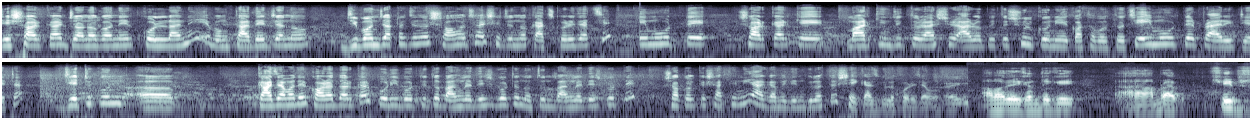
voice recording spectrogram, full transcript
যে সরকার জনগণের কল্যাণে এবং তাদের যেন জীবনযাত্রা যেন সহজ হয়, সেজন্য কাজ করে যাচ্ছে। এই মুহূর্তে সরকারকে মার্কিন যুক্তরাষ্ট্রের আরোপিত শুল্ক নিয়ে কথা বলতে হচ্ছে। এই মুহূর্তের প্রায়োরিটি এটা। যেটুকুন কাজ আমাদের করা দরকার, পরিবর্তিত বাংলাদেশ গড়তে, নতুন বাংলাদেশ গড়তে, সকলকে সাথে নিয়ে আগামী দিনগুলোতে সেই কাজগুলো করে যাব। আমাদের এখান থেকে আমরা চিপস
